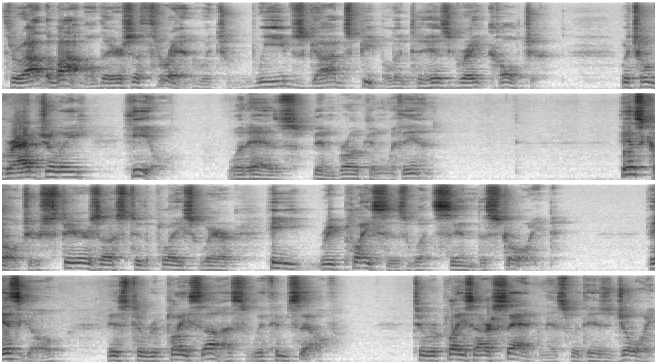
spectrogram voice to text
throughout the Bible there's a thread which weaves God's people into his great culture which will gradually heal what has been broken within. His culture steers us to the place where he replaces what sin destroyed. His goal is to replace us with himself, to replace our sadness with his joy,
